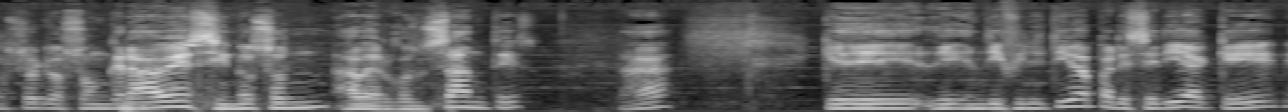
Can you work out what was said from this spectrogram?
no solo son graves, sino son avergonzantes, que en definitiva parecería que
